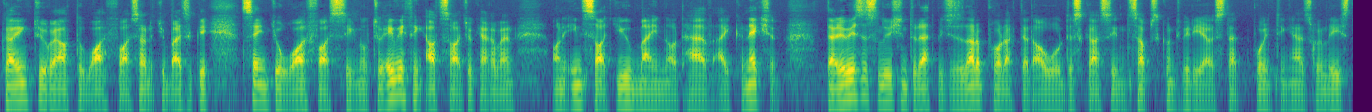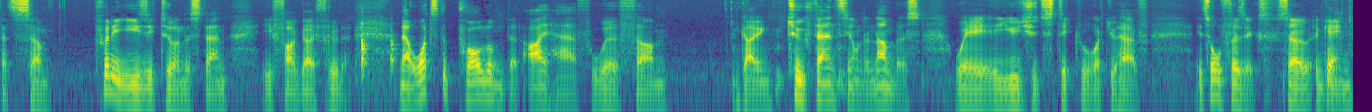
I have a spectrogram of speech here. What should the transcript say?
going to route the Wi-Fi so that you basically send your Wi-Fi signal to everything outside your caravan. On the inside you may not have a connection. There is a solution to that which is another product that I will discuss in subsequent videos that Poynting has released that's um, pretty easy to understand if I go through that. Now, what's the problem that I have with um, going too fancy on the numbers where you should stick with what you have? It's all physics. So again,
